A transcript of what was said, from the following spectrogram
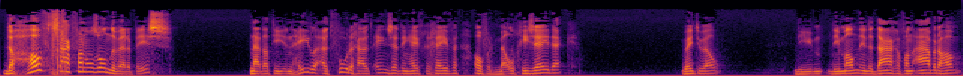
De hoofdzaak van ons onderwerp is. Nadat hij een hele uitvoerige uiteenzetting heeft gegeven over Melchizedek. Weet u wel? Die, die man in de dagen van Abraham.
